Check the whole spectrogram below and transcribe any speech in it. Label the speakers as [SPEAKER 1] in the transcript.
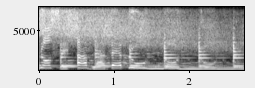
[SPEAKER 1] No se habla de Bruno, no, no,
